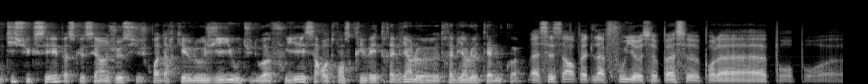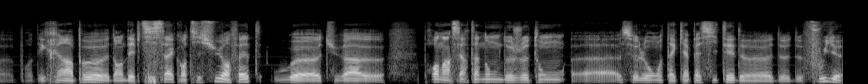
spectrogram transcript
petit succès parce que c'est un jeu, si je crois, d'archéologie où tu dois fouiller. Et ça retranscrivait très bien le très bien le thème, quoi. Bah c'est ça en fait. La fouille se passe pour la pour pour pour décrire un peu dans des petits sacs en tissu en fait où tu vas prendre un certain nombre de jetons selon ta capacité de, de, de fouille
